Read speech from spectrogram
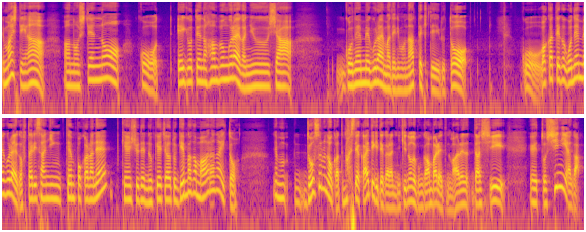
でましてや、あの、支店の、こう、営業店の半分ぐらいが入社5年目ぐらいまでにもなってきていると、こう、若手が5年目ぐらいが2人3人店舗からね、研修で抜けちゃうと現場が回らないと。でも、どうするのかってましてや帰ってきてからに昨日の分頑張れってのもあれだし、えっ、と、シニアが、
